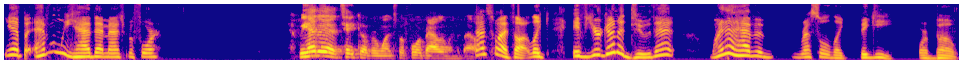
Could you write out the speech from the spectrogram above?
Yeah, but haven't we had that match before? We had a takeover once before Balor won the belt. That's what I thought. Like, if you're gonna do that, why not have him wrestle like Big E or Bo?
